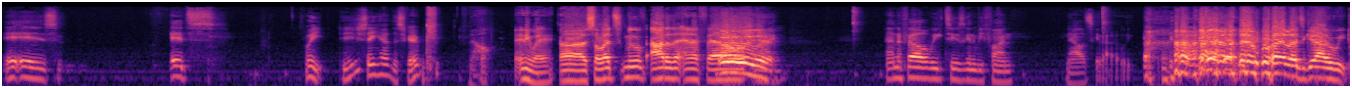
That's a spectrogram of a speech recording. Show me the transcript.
it is. It's. Wait, did you say you have the script? No. Anyway, uh, so let's move out of the NFL. Wait, wait, wait, wait. NFL week two is gonna be fun. Now let's get out of week. Well, let's get out of the week.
